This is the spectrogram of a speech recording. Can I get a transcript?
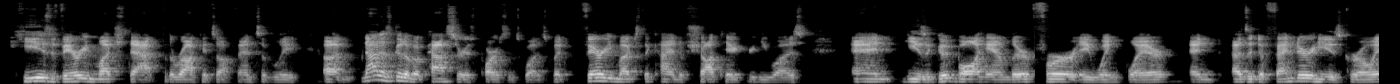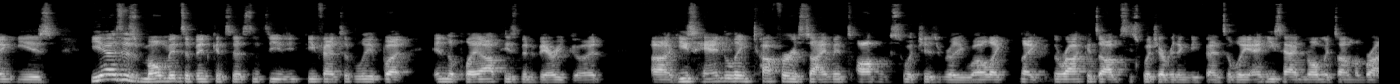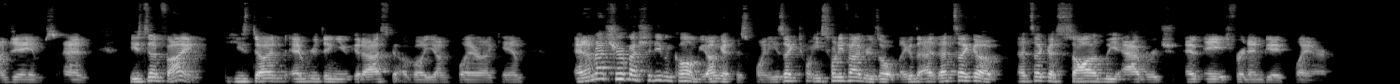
he is very much that for the Rockets offensively. Uh, not as good of a passer as Parsons was, but very much the kind of shot taker he was. And he is a good ball handler for a wing player. And as a defender, he is growing. He is he has his moments of inconsistency defensively, but in the playoff, he's been very good. Uh, he's handling tougher assignments off of switches really well. Like like the Rockets obviously switch everything defensively, and he's had moments on LeBron James, and he's done fine. He's done everything you could ask of a young player like him. And I'm not sure if I should even call him young at this point. He's like 20, he's 25 years old. Like that, that's like a that's like a solidly average age for an NBA player.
